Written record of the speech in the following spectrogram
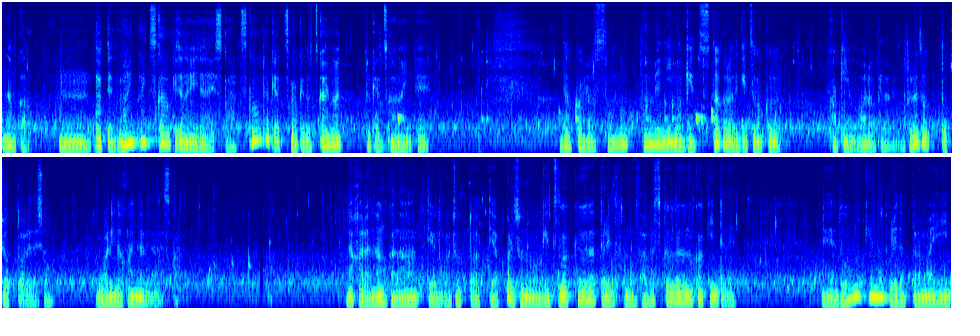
なんか、うん、だって毎回使うわけじゃないじゃないですか。使うときは使うけど、使えないときは使わないんで。だからそのために、まあ月、だから月額課金もあるわけだけど、それだとちょっとあれでしょ？割高になるじゃないですか。だからなんかなっていうのがちょっとあって、やっぱりその月額だったり、そのサブスクの課金ってね、えー動画系のアプリだったら毎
